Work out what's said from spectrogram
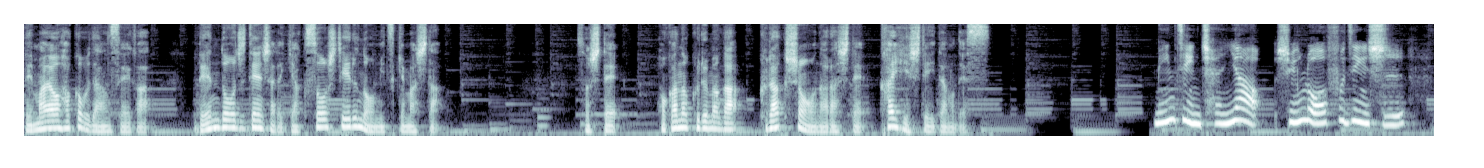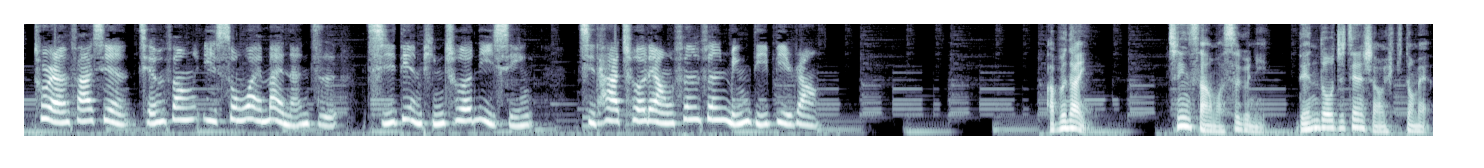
出前を運ぶ男性が電動自転車で逆走しているのを見つけましたそして他の車がクラクションを鳴らして回避していたのです民警陈耀巡逻附近时，突然发现前方一送外卖男子 骑电瓶车逆行，其他车辆纷纷鸣笛避让。危ない陳さんはすぐに電動自転車を引き止め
